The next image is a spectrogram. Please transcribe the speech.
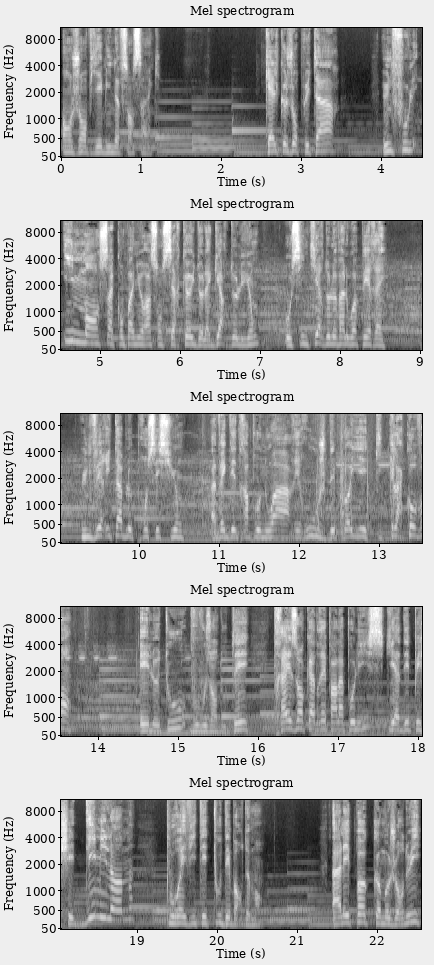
en janvier 1905. Quelques jours plus tard, une foule immense accompagnera son cercueil de la gare de Lyon au cimetière de Levallois-Perret. Une véritable procession avec des drapeaux noirs et rouges déployés qui claquent au vent. Et le tout, vous vous en doutez, très encadré par la police qui a dépêché 10 000 hommes pour éviter tout débordement. À l'époque comme aujourd'hui,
